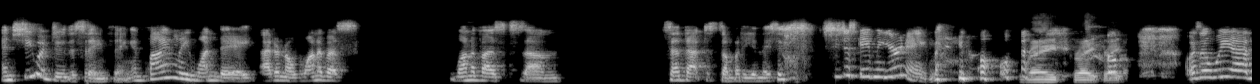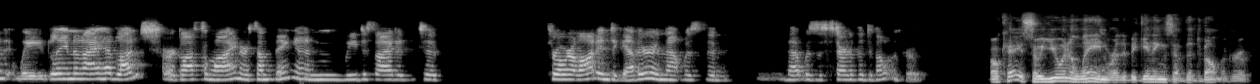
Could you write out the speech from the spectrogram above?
And she would do the same thing. And finally, one day, I don't know, one of us, one of us, um, said that to somebody and they said, oh, she just gave me your name, you know? Right. Right. Right. So we had, we, Lane and I had lunch or a glass of wine or something, and we decided to throw our lot in together. And that was the, that was the start of the development group. Okay, so you and Elaine were the beginnings of the development group.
